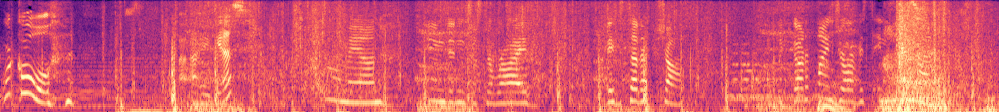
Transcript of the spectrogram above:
We're cool. I guess. Oh man, AIM didn't just arrive. They've set up shop. We've got to find Jarvis in here.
